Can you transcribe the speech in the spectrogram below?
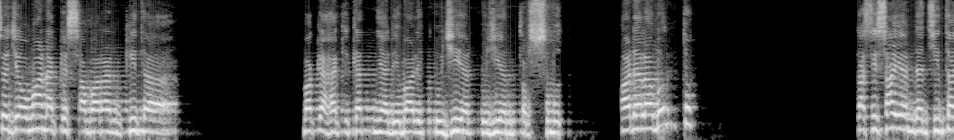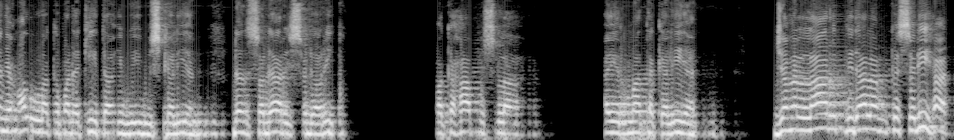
sejauh mana kesabaran kita. Maka hakikatnya di balik ujian-ujian tersebut adalah bentuk kasih sayang dan cintanya Allah kepada kita ibu-ibu sekalian dan saudari-saudariku. Maka hapuslah air mata kalian. Jangan larut di dalam kesedihan.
